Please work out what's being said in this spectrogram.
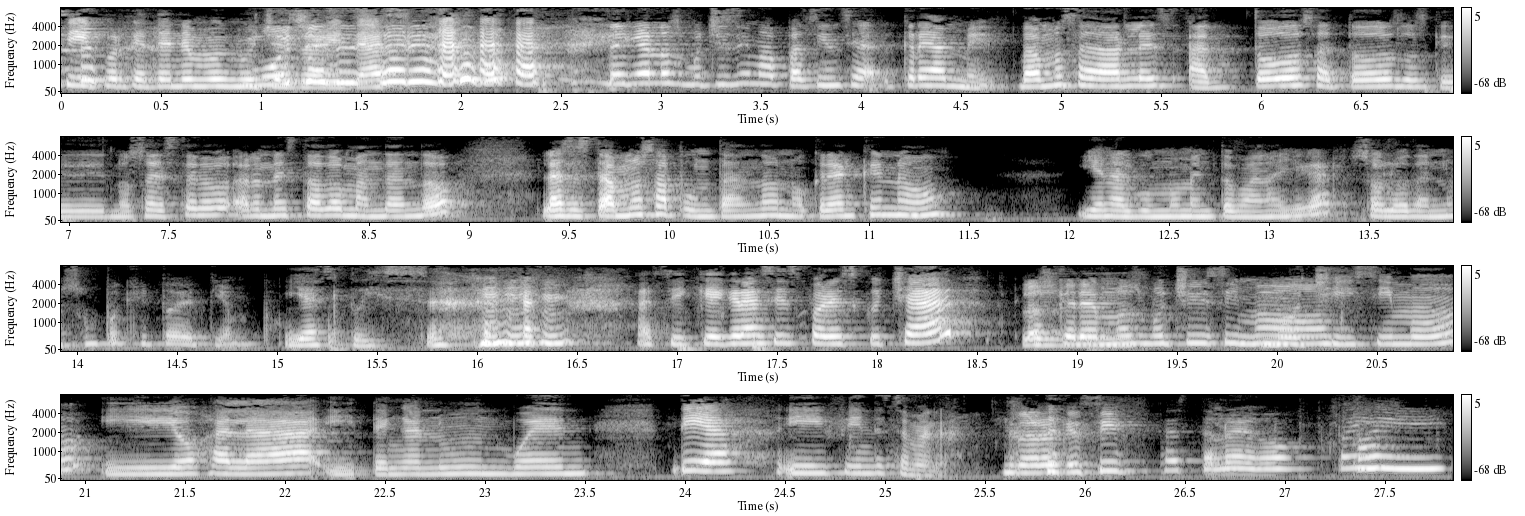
Sí, porque tenemos muchas, Muchas historias. Ténganos muchísima paciencia, créanme, vamos a darles a todos, a todos los que nos han estado mandando, las estamos apuntando, no crean que no, y en algún momento van a llegar, solo denos un poquito de tiempo. Yes, please. Así que gracias por escuchar. Los queremos muchísimo. Muchísimo y ojalá y tengan un buen día y fin de semana. Claro que sí. Hasta luego. Bye.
